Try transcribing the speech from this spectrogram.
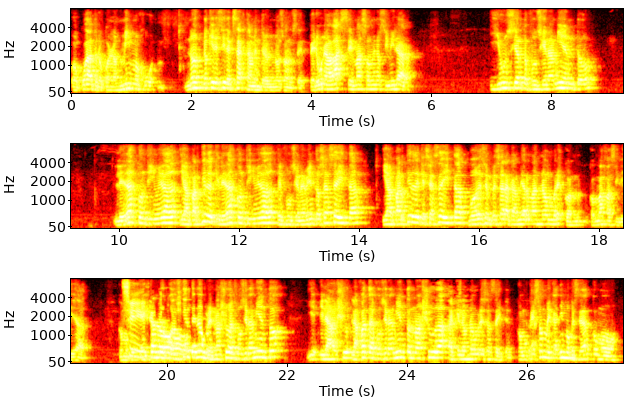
o cuatro con los mismos no, quiere decir exactamente los mismos 11, pero una base más o menos similar y un cierto funcionamiento, le das continuidad y a partir de que le das continuidad, el funcionamiento se aceita y a partir de que se aceita, podés empezar a cambiar más nombres con, más facilidad. Como que el cambio constante de nombres no ayuda al funcionamiento y, la, falta de funcionamiento no ayuda a que los nombres se aceiten. Como que son mecanismos que se dan como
